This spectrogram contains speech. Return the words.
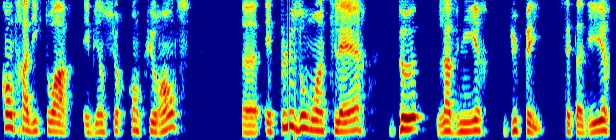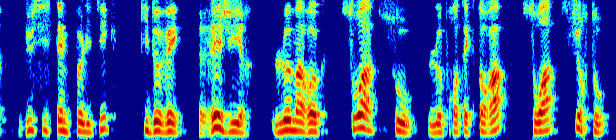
contradictoires et bien sûr concurrentes, et plus ou moins claires de l'avenir du pays, c'est-à-dire du système politique qui devait régir le Maroc soit sous le protectorat, soit surtout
